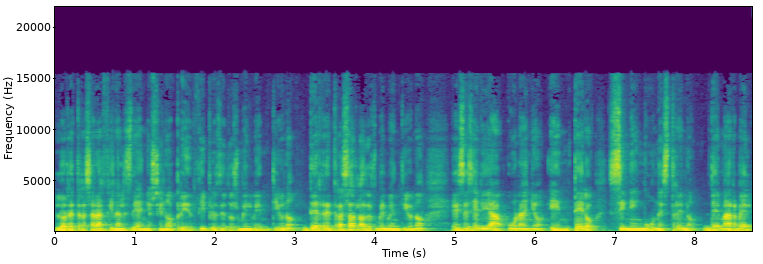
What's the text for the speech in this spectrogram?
lo retrasará a finales de año sino a principios de 2021, de retrasarlo a 2021. Ese sería un año entero sin ningún estreno de Marvel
